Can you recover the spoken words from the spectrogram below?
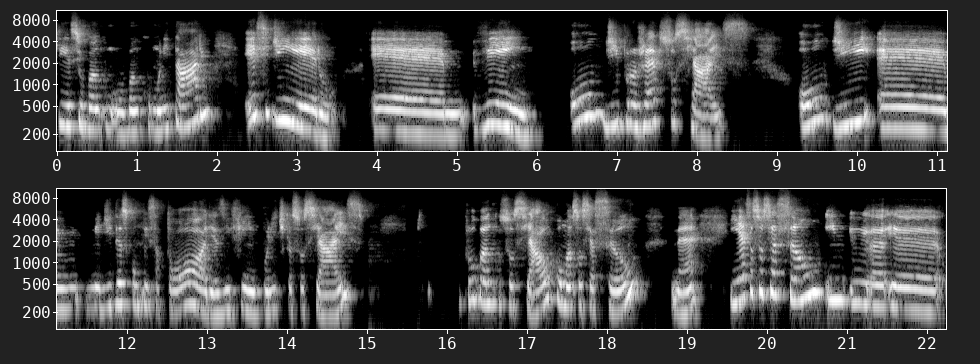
cria-se o banco, o banco comunitário, esse dinheiro é, vem ou de projetos sociais, ou de é, medidas compensatórias, enfim, políticas sociais, para o Banco Social como associação, né? E essa associação é, é,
